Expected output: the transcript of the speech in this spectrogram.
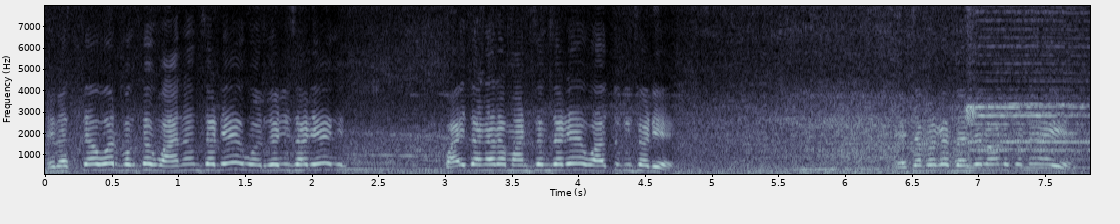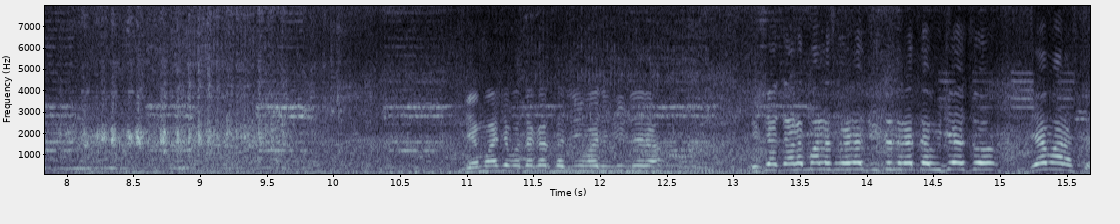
हे रस्त्यावर फक्त वाहनांसाठी आहे वर्गणीसाठी आहे पायी जाणाऱ्या माणसांसाठी आहे वाहतुकीसाठी आहे. याच्या प्रकारे धंदे लावण्याचं नाही आहे जय माझ्या पत्रकार सचिन माझे जितेंद्र विषय त्याला मला सगळ्या जितेंद्राचा विजय असो जय महाराष्ट्र.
